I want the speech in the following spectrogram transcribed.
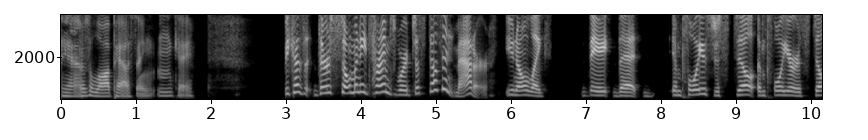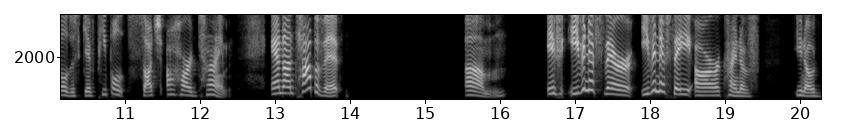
yeah. There's a law passing. Mm, Okay. Because there's so many times where it just doesn't matter. You know, like they that employees just still employers still just give people such a hard time. And on top of it, um if even if they're even if they are kind of, you know,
